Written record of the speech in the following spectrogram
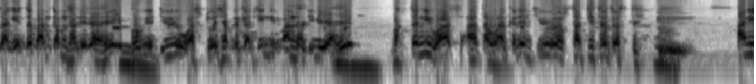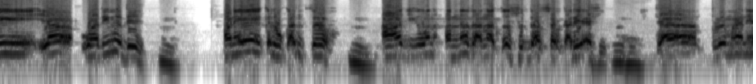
जागेचं बांधकाम झालेलं आहे. भव्य दिव्य वास्तू अशा प्रकारची निर्माण झालेली आहे. भक्त निवास आता वारकऱ्यांची व्यवस्था तिथंच असते आणि या वारीमध्ये. अनेक लोकांचं. आजीवन अन्नदानाचं सुद्धा सहकार्य आहे. त्याप्रमाणे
